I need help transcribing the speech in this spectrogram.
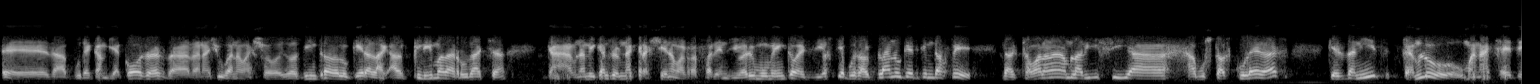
eh, de poder canviar coses, d'anar jugant amb això. Llavors, dintre del que era la, el clima de rodatge, que una mica ens vam anar creixent amb els referents. I va haver un moment que vaig dir, hòstia, doncs el plano aquest que hem de fer del xaval anant amb la bici a, a buscar els col·legues, que és de nit, fem-lo homenatge ET,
